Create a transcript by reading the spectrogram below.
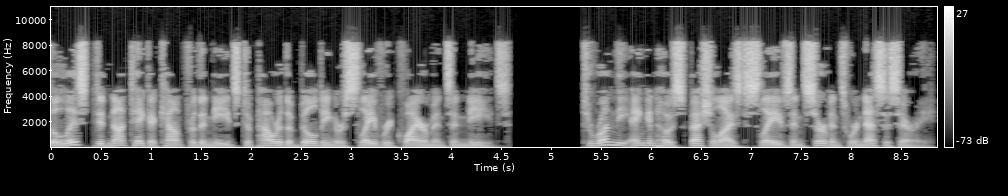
The list did not take account for the needs to power the building or slave requirements and needs. To run the Engenho specialized slaves and servants were necessary.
